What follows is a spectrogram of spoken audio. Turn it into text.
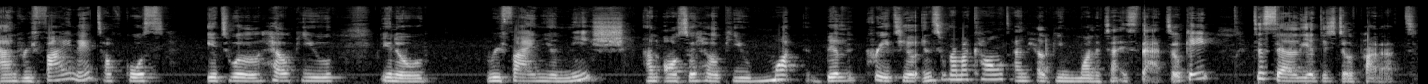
and refine it. Of course, it will help you, you know, refine your niche and also help you build, create your Instagram account and help you monetize that. Okay to sell your digital product.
